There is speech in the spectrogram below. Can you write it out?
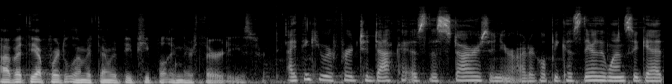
Uh, but the upward limit then would be people in their 30s. I think you referred to DACA as the stars in your article because they're the ones who get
